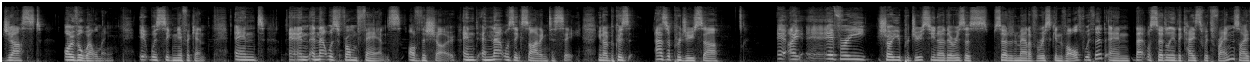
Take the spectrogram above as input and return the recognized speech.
just overwhelming. It was significant. And and and that was from fans of the show. And and that was exciting to see. You know, because as a producer, I, every show you produce, you know, there is a certain amount of risk involved with it, and that was certainly the case with Friends. I,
